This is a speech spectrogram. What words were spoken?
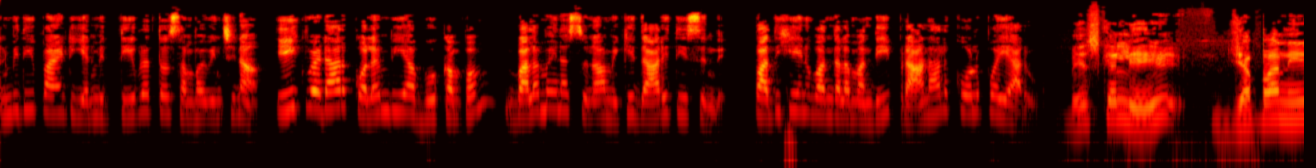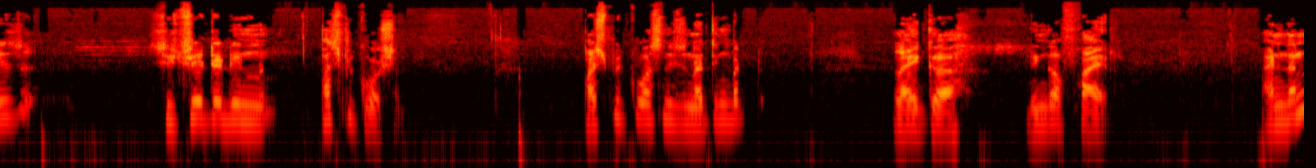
ఎనిమిది పాయింట్ ఎనిమిది తీవ్రతతో సంభవించిన ఈక్వెడార్ కొలంబియా భూకంపం బలమైన సునామీకి దారితీసింది. పదిహేను వందల మంది ప్రాణాలు కోల్పోయారు. Basically Japan is situated Pacific Ocean. Pacific Ocean is nothing but like a ring of fire. Then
